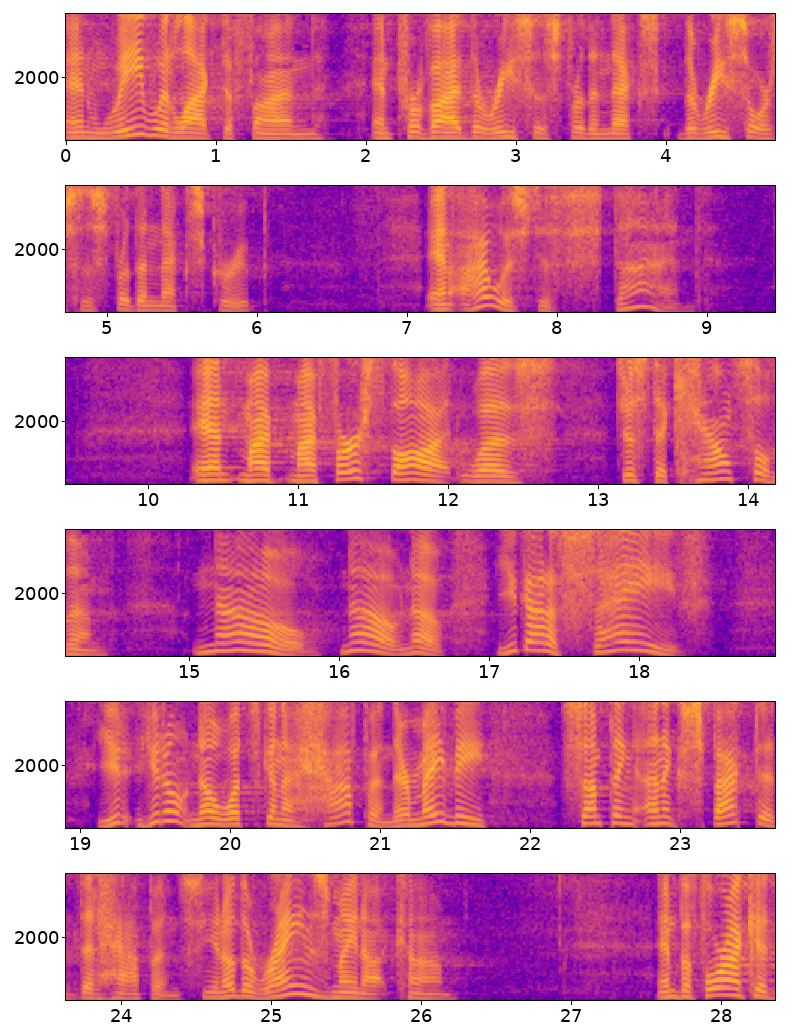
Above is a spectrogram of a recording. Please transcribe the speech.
and we would like to fund and provide the resources for the next, the resources for the next group. And I was just stunned. And my, my first thought was just to counsel them no, no, no. You got to save. You, you don't know what's going to happen. There may be something unexpected that happens. You know, the rains may not come. And before I could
